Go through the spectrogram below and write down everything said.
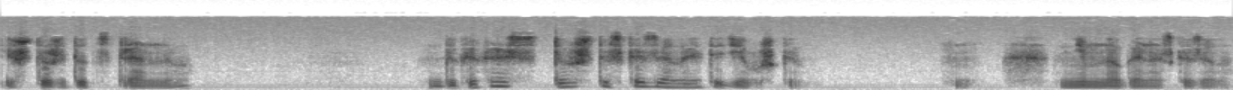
И что же тут странного?» «Да как раз то, что сказала эта девушка». Хм, немного она сказала.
